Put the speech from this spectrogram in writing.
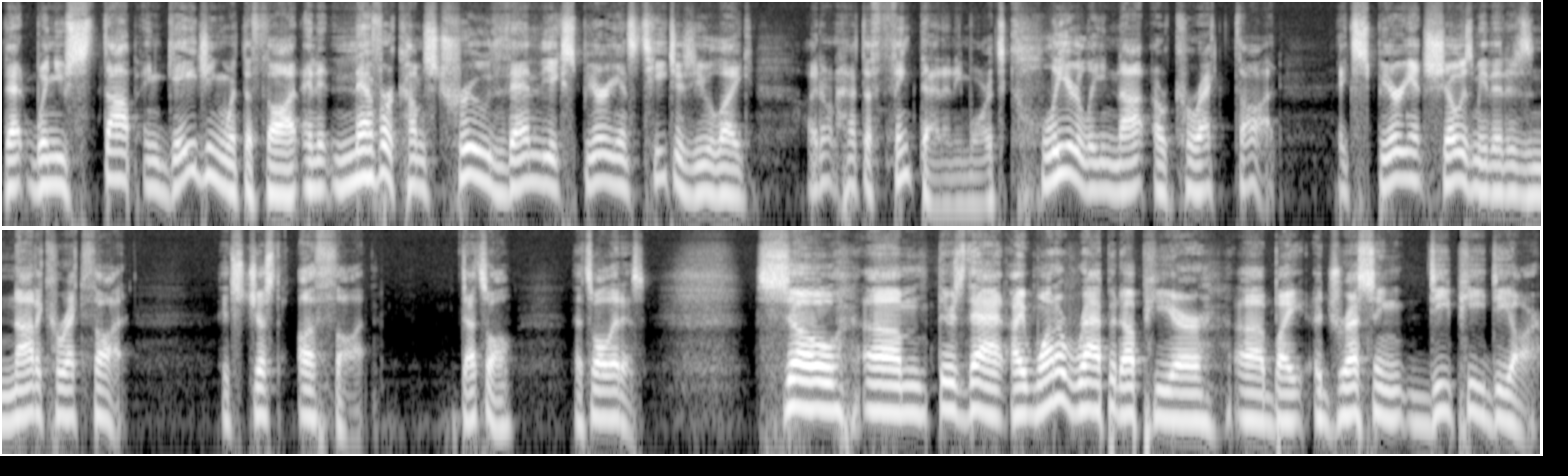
that when you stop engaging with the thought and it never comes true, then the experience teaches you, like, I don't have to think that anymore. It's clearly not a correct thought. Experience shows me that it is not a correct thought. It's just a thought. That's all. That's all it is. So um, there's that. I want to wrap it up here uh, by addressing DPDR.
